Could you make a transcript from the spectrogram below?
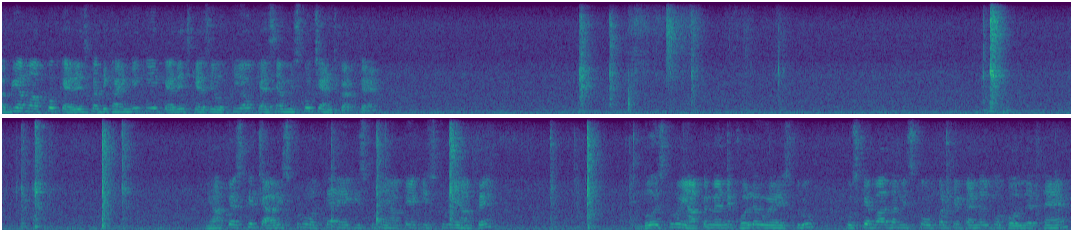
अभी हम आपको कैरेज का दिखाएँगे कि ये कैरेज कैसे होती है और कैसे हम इसको चेंज करते हैं। यहाँ पे इसके चार स्क्रू होते हैं, एक स्क्रू यहाँ पे, एक स्क्रू यहाँ पे। दो स्क्रू यहाँ पे मैंने खोले हुए हैं स्क्रू उसके बाद हम इसको ऊपर के पैनल को खोल देते हैं।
